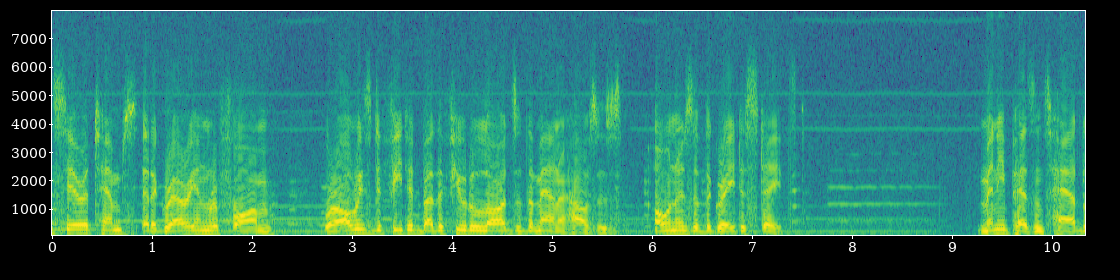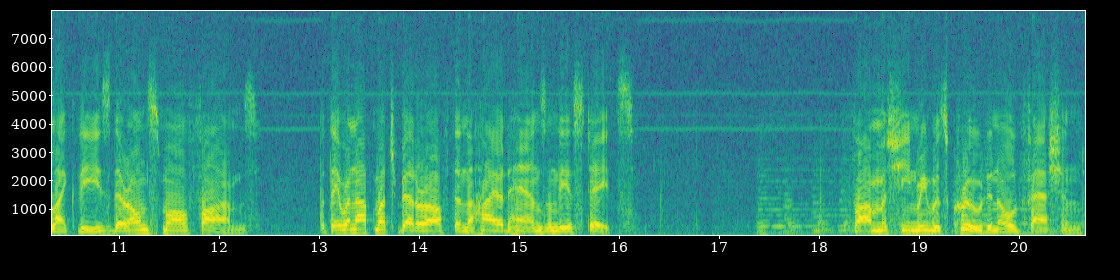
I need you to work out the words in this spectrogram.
Sincere attempts at agrarian reform were always defeated by the feudal lords of the manor houses, owners of the great estates. Many peasants had, like these, their own small farms, but they were not much better off than the hired hands on the estates. Farm machinery was crude and old-fashioned.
